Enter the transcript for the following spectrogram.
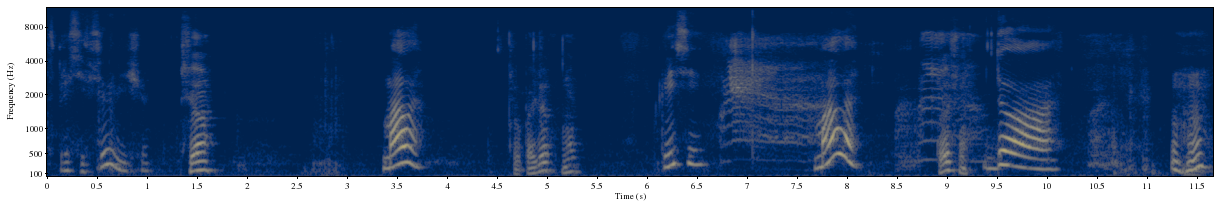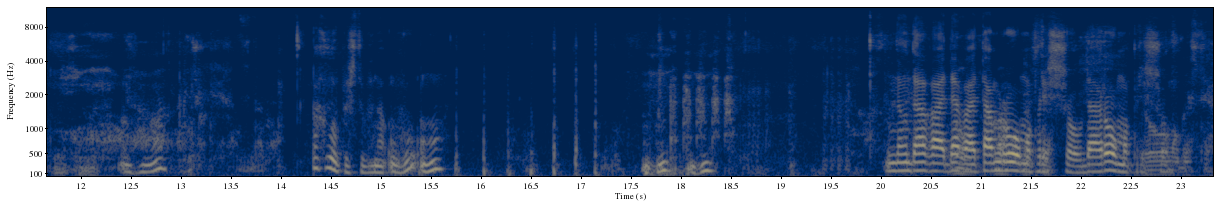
Спроси, все или еще? Все? Мало? Что, пойдет? Нет? Криси? Мало? Точно? Да. Угу. Угу. Похлопай, чтобы она... Угу, угу. Угу, угу. Ну давай, давай, там Рома Рома пришел, да, Рома пришел. гостях.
